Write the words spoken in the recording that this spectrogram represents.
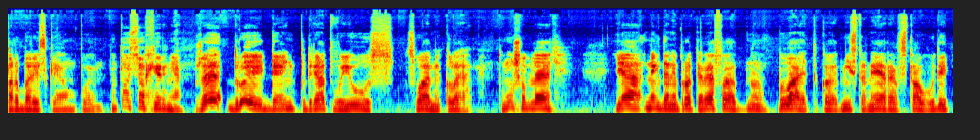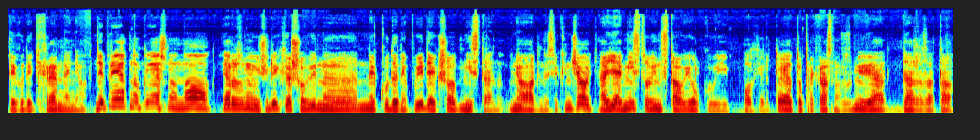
барбариський, я вам повім. Ну то все херня. Вже другий день подряд воюю з своїми колегами. Тому що, блядь, Я ніде не проти рефа, ну, буває таке, місто не реф став, гудить й гудить хрен на нього. Неприємно, звісно, але я розумію чоловіка, що він е, нікуди не поїде, якщо міста в нього все кінчають, а є місто, він став йолку і похер. То я то прекрасно розумію, я навіть за то,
